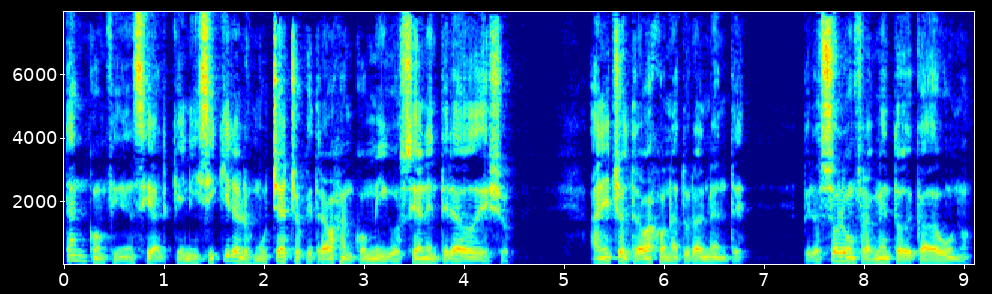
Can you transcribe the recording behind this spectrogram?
tan confidencial que ni siquiera los muchachos que trabajan conmigo se han enterado de ello. Han hecho el trabajo naturalmente, pero solo un fragmento de cada uno,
